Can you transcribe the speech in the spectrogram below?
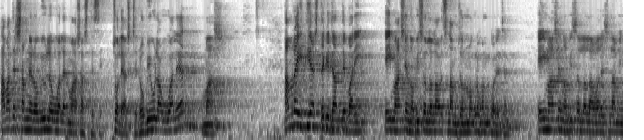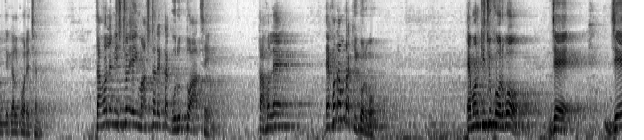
আমাদের সামনে রবিউল আউ্বালের মাস আসতেছে, চলে আসছে, রবিউল আউ্বালের মাস। আমরা ইতিহাস থেকে জানতে পারি, এই মাসে নবী সাল্লাহ ইসলাম জন্মগ্রহণ করেছেন। এই মাসে নবী সাল্লাহ ইসলাম ইন্তেকাল করেছেন। তাহলে নিশ্চয় এই মাসটার একটা গুরুত্ব আছে। তাহলে এখন আমরা কি করব? এমন কিছু করব যে যে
